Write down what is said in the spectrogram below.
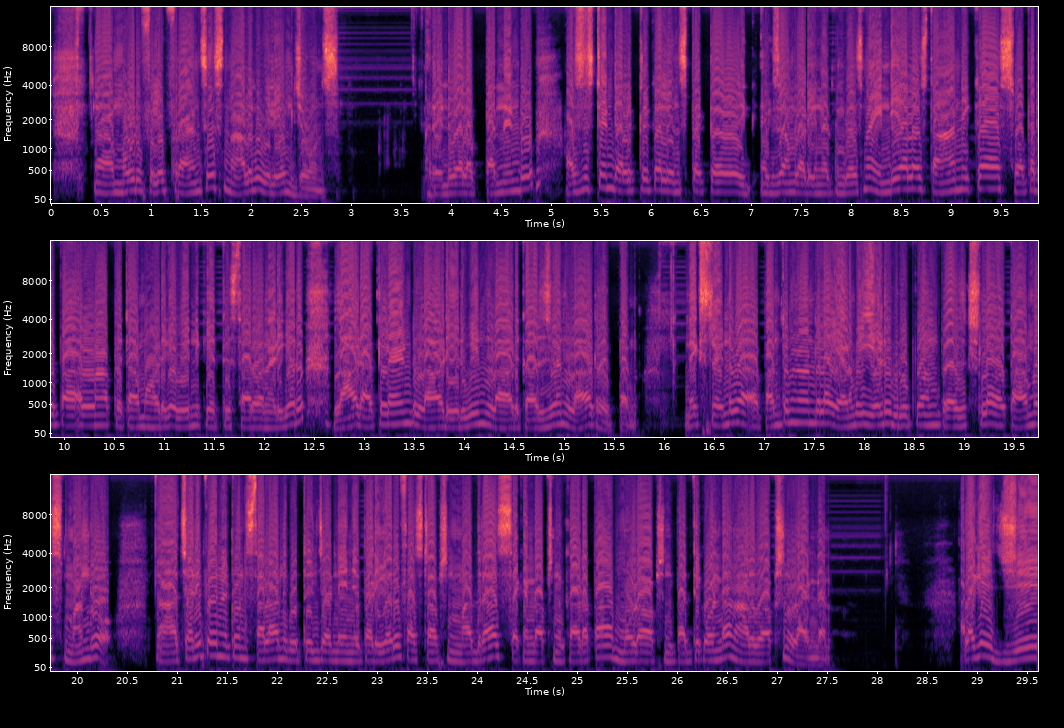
మూడు ఫిలిప్ ఫ్రాన్సిస్ నాలుగు విలియం జోన్స్. రెండు వేల పన్నెండు అసిస్టెంట్ ఎలక్ట్రికల్ ఇన్స్పెక్టర్ ఎగ్జామ్లో అడిగినట్టు ప్రశ్న ఇండియాలో స్థానిక స్వపరిపాలన పితామహుడిగా వీరిని కీర్తిస్తారు అని అడిగారు. Lord Auckland Lord Irwin Lord Curzon Lord Ripon next రెండు పంతొమ్మిది వందల ఎనభై ఏడు గ్రూప్ వన్ ప్రాజెక్ట్స్లో థామస్ మన్రో చనిపోయినటువంటి స్థలాన్ని గుర్తించండి అని చెప్పి అడిగారు. First option Madras second option Kadapa మూడో ఆప్షన్ పత్తికొండ నాలుగో ఆప్షన్ లండన్. అలాగే జే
